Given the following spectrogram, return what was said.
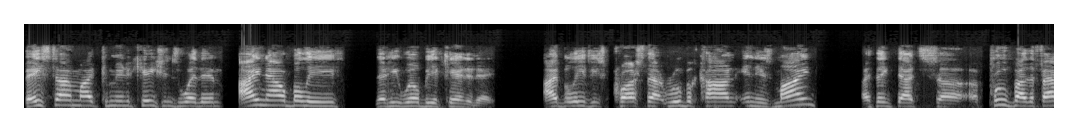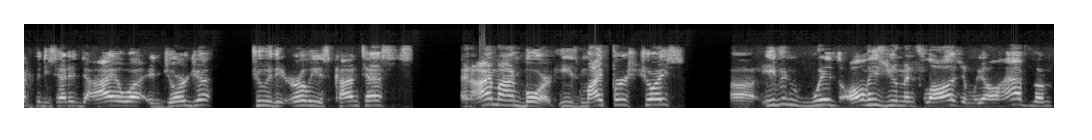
Based on my communications with him, I now believe that he will be a candidate. I believe he's crossed that Rubicon in his mind. I think that's uh, proved by the fact that he's headed to Iowa and Georgia, two of the earliest contests. And I'm on board. He's my first choice. Uh, even with all his human flaws, and we all have them,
